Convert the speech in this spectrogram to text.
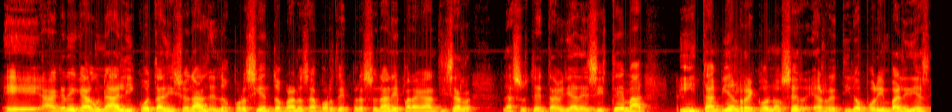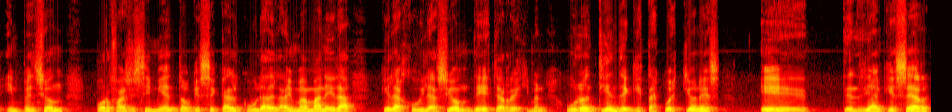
Eh, agrega una alícuota adicional del 2% para los aportes personales para garantizar la sustentabilidad del sistema y también reconocer el retiro por invalidez y pensión por fallecimiento que se calcula de la misma manera que la jubilación de este régimen. Uno entiende que estas cuestiones eh, tendrían que ser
